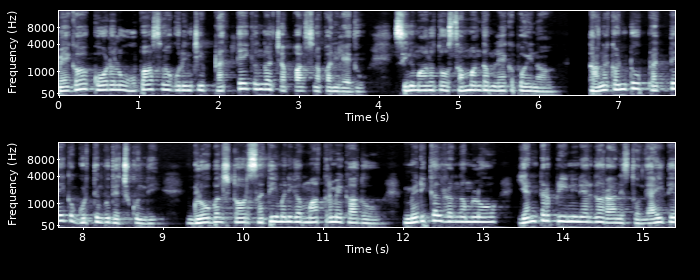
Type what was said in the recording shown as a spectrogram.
మెగా కోడలు ఉపాసన గురించి ప్రత్యేకంగా చెప్పాల్సిన పని లేదు. సినిమాలతో సంబంధం లేకపోయినా తనకంటూ ప్రత్యేక గుర్తింపు తెచ్చుకుంది. గ్లోబల్ స్టార్ సతీమణిగా మాత్రమే కాదు మెడికల్ రంగంలో ఎంటర్ప్రీనియర్గా రాణిస్తుంది. అయితే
